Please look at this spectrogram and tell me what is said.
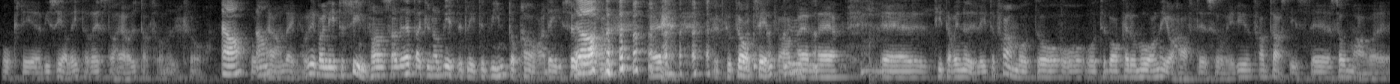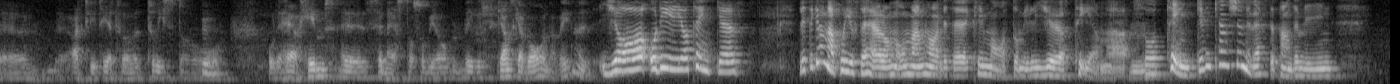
Och det, vi ser lite rester här utanför nu kvar Ja, på den här ja. anläggningen. Och det var lite synd för annars hade detta kunnat bli ett litet vinterparadis. Ja. va? Eh, Totalt sett va. Men eh, eh, tittar vi nu lite framåt och, och, och tillbaka de år ni har haft det så är det ju en fantastisk eh, sommaraktivitet för turister och, Mm. och det här hemsemester som vi har blivit ganska vana vid nu. Ja, och det jag tänker lite grann på just det här om, om man har lite klimat och miljötema Mm. så tänker vi kanske nu efter pandemin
